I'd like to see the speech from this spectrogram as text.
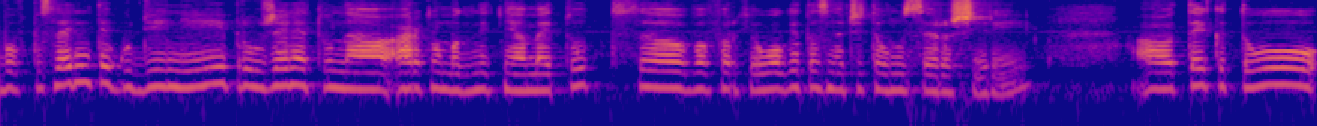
в последните години приложението на археомагнитния метод в археологията значително се разшири, тъй като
